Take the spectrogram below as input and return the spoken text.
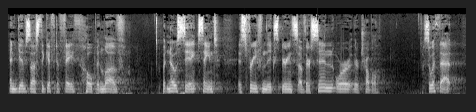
and gives us the gift of faith, hope, and love, but no saint is free from the experience of their sin or their trouble. So, with that,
